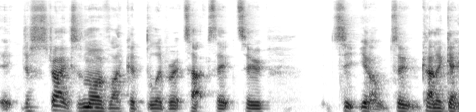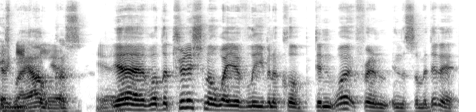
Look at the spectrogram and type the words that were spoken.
it just strikes as more of like a deliberate tactic to to you know to kind of get his way out because yeah. yeah. well the traditional way of leaving a club didn't work for him in the summer did it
